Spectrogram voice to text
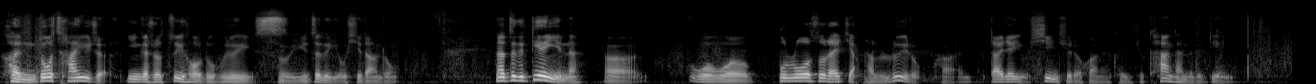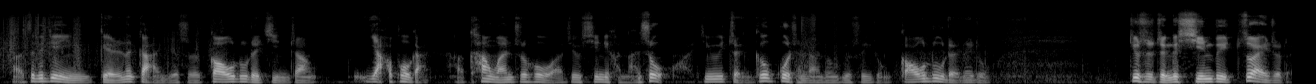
很多参与者应该说最后都会死于这个游戏当中。那这个电影呢，呃，我我不啰嗦来讲它的内容啊，大家有兴趣的话呢，可以去看看这个电影。啊，这个电影给人的感觉是高度的紧张、压迫感啊，看完之后啊，就心里很难受啊，因为整个过程当中就是一种高度的那种。就是整个心被拽着的，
